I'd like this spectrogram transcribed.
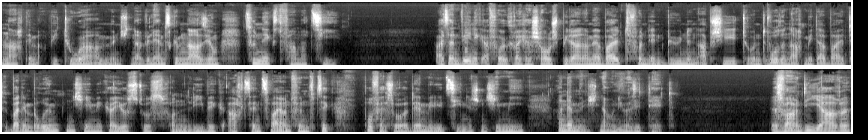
nach dem Abitur am Münchner Wilhelmsgymnasium zunächst Pharmazie. Als ein wenig erfolgreicher Schauspieler nahm er bald von den Bühnen Abschied und wurde nach Mitarbeit bei dem berühmten Chemiker Justus von Liebig 1852 Professor der medizinischen Chemie an der Münchner Universität. Es waren die Jahre,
